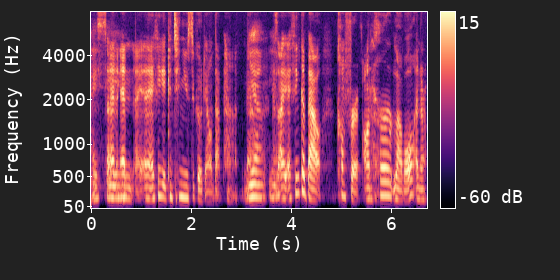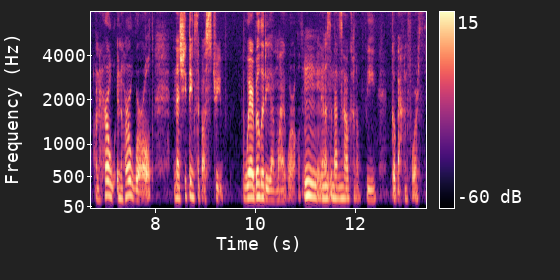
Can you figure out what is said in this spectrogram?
I So, and, see. and, I- and I think it continues to go down that path now. Yeah, Because yeah. I, I think about comfort on her level and on her in her world, and then she thinks about street wearability on my world. Mm, you know, so that's how kind of we go back and forth.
